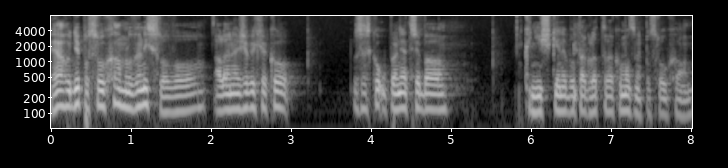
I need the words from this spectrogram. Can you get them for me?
Já hodně poslouchám mluvený slovo, ale ne, že bych jako zase úplně třeba knížky nebo takhle to jako moc neposlouchám.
